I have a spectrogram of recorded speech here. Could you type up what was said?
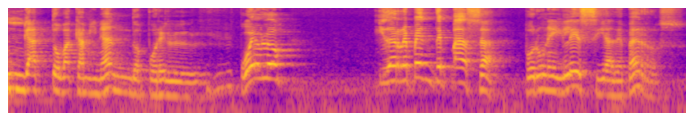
Un gato va caminando por el pueblo y de repente pasa por una iglesia de perros.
